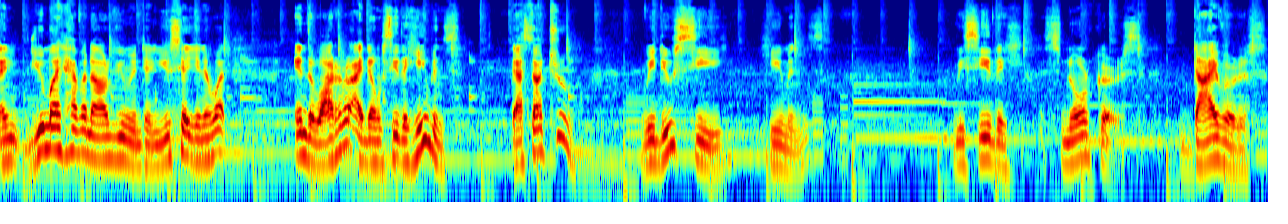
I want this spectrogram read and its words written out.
And you might have an argument and you say, you know what? In the water, I don't see the humans. That's not true. We do see humans. We see the snorkers, divers,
